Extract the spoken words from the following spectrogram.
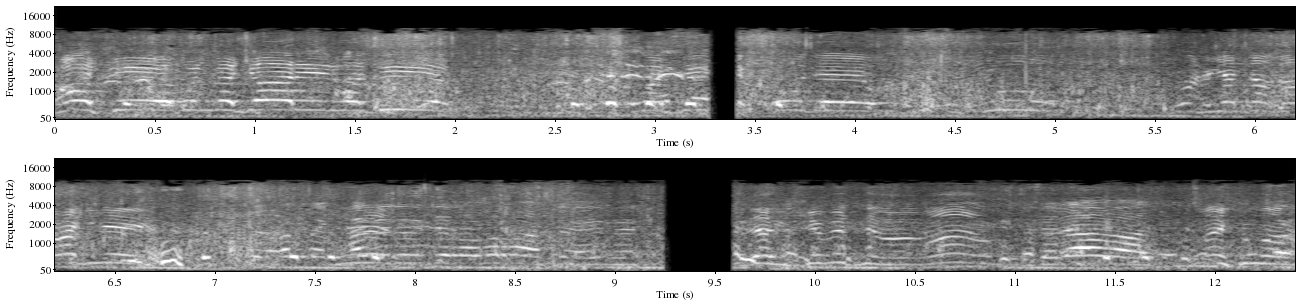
حاشي أبو المجاري الوزير. يده غرقني لك شفتني ما سلامات ما يمر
